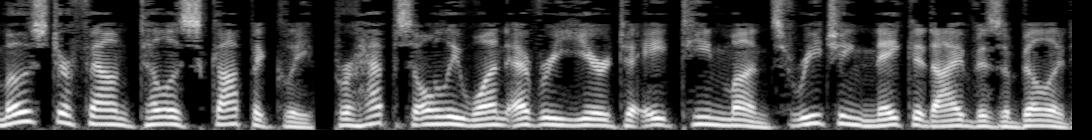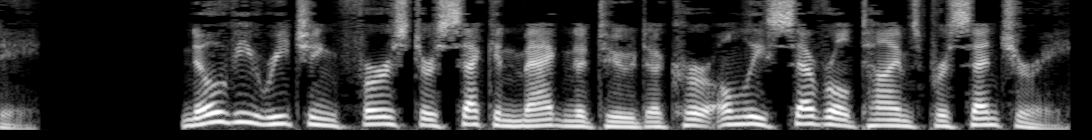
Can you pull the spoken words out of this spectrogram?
Most are found telescopically, perhaps only one every year to 18 months reaching naked eye visibility. Novae reaching first or second magnitude occur only several times per century.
